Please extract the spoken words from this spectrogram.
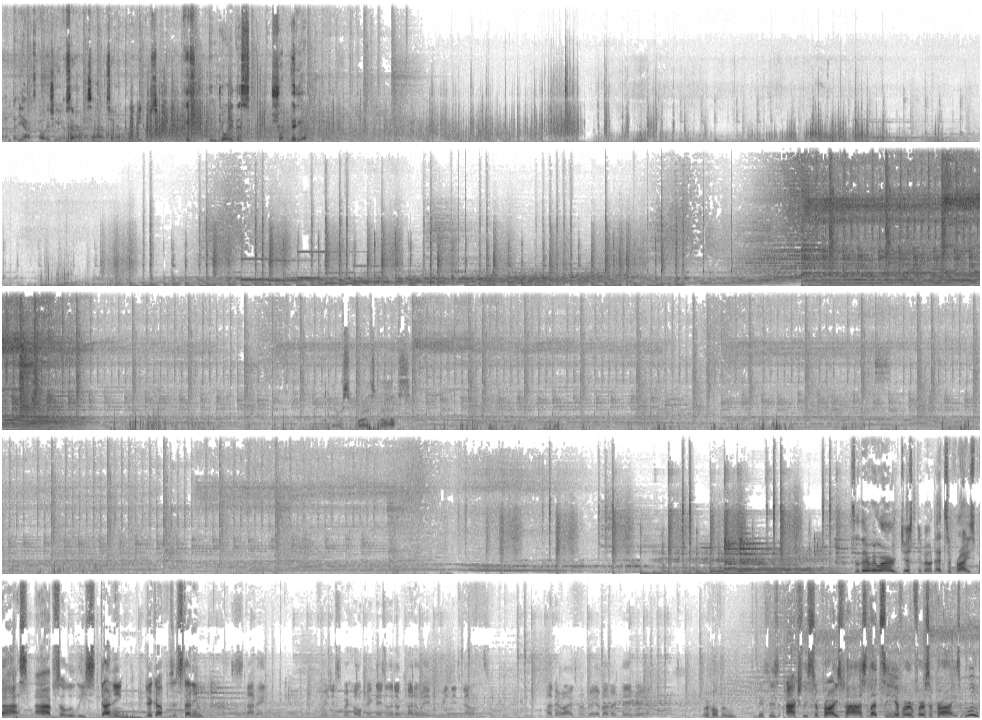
And uh, yeah, it's elevation gain of 700, 700 720 meters. So enjoy this short video. There we were, just about at Surprise Pass. Absolutely stunning. Jacob, is it stunning? Stunning. We're just we're hoping there's a little cutaway between these mountains. Otherwise, we're way above our pay grade up here. We're hoping this is actually Surprise Pass. Let's see if we're in for a surprise. Woo!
